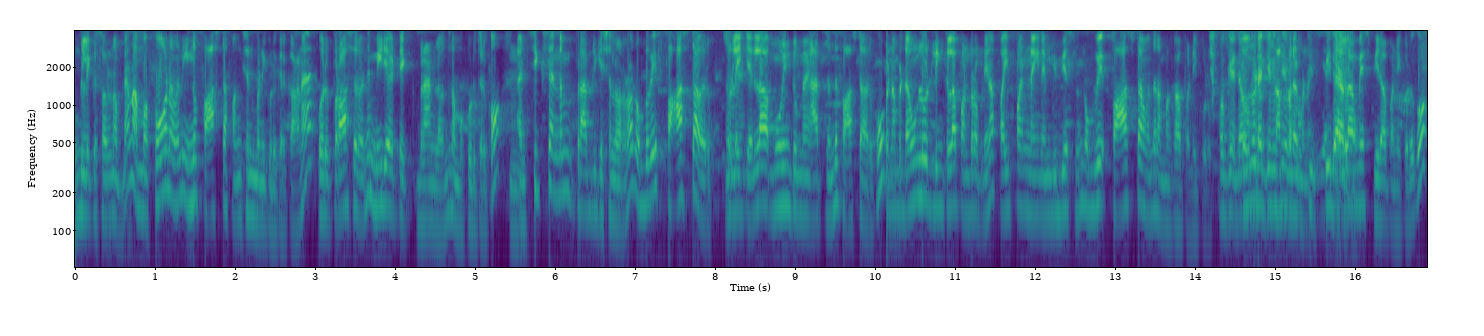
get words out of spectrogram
உங்களுக்கு சொல்லணும் அப்படின்னா நம்ம போனை வந்து இன்னும் ஃபாஸ்டா ஃபங்க்ஷன் பண்ணி கொடுக்கறதுக்கான ஒரு ப்ராசர் வந்து மீடியா டெக் பிராண்ட்ல வந்து நம்ம கொடுத்துருக்கோம். அண்ட் சிக்ஸ் என்எம் ஃபேப்ரிகேஷன் வரணும் ரொம்பவே ஃபாஸ்டா இருக்கும். ஸோ லைக் எல்லா மூவிங் டு மை ஆப்ஸ் வந்து ஃபாஸ்டா இருக்கும். இப்ப நம்ம டவுன்லோட் லிங்க் எல்லாம் பண்றோம் அப்படின்னா ஃபைவ் பாயிண்ட் நைன் எம்பிபிஎஸ் வந்து ரொம்பவே ஃபாஸ்டா வந்து நமக்காக பண்ணி கொடுக்கும். Speed ஆ இருக்கும். எல்லாமே ஸ்பீடா பண்ணி கொடுக்கும்.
